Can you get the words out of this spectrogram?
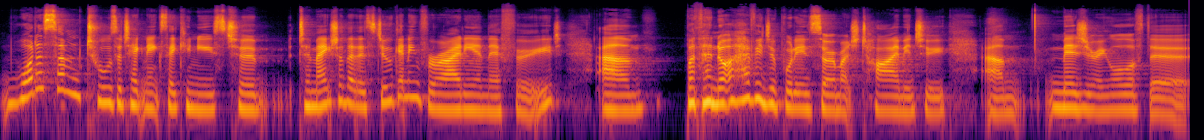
what are some tools or techniques they can use to to make sure that they're still getting variety in their food, um, but they're not having to put in so much time into um, measuring all of the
